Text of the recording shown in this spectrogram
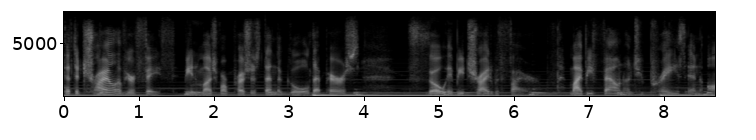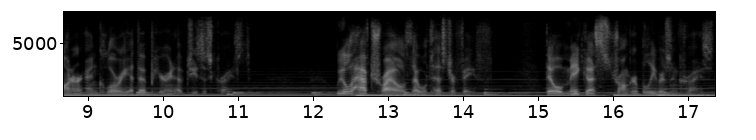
That the trial of your faith, being much more precious than the gold that perishes, though it be tried with fire, might be found unto praise and honor and glory at the appearing of Jesus Christ. We will have trials that will test our faith that will make us stronger believers in Christ.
